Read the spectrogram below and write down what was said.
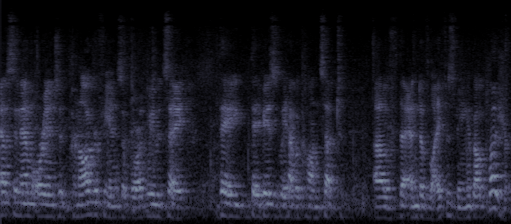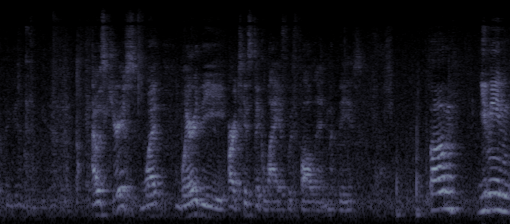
S&M oriented pornography and so forth, we would say they, they basically have a concept of the end of life as being about pleasure. I was curious what where the artistic life would fall in with these. Um, you mean,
